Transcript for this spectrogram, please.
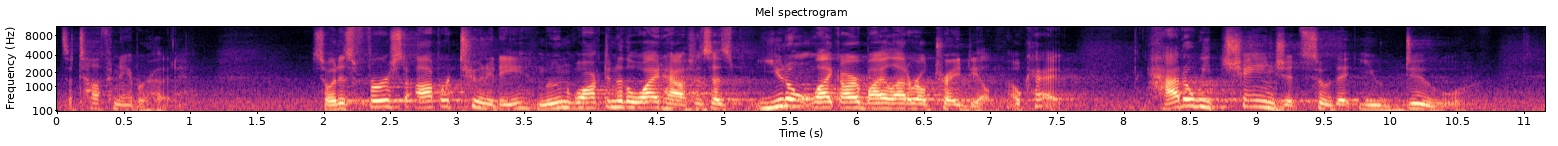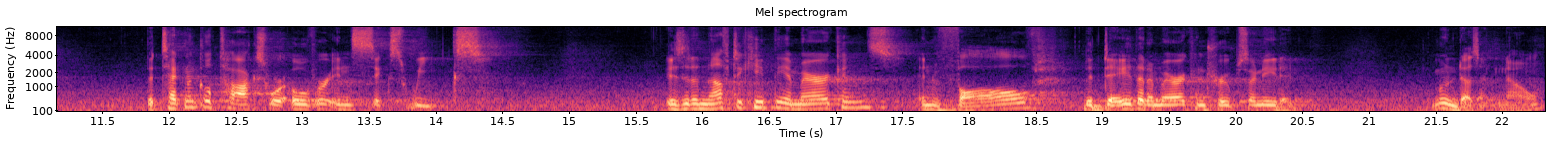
It's a tough neighborhood. So, at his first opportunity, Moon walked into the White House and says, You don't like our bilateral trade deal. Okay. How do we change it so that you do? The technical talks were over in six weeks. Is it enough to keep the Americans involved the day that American troops are needed? Moon doesn't know.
